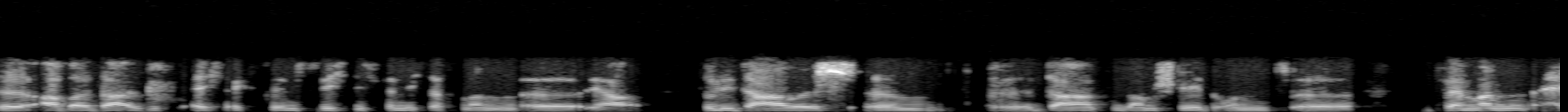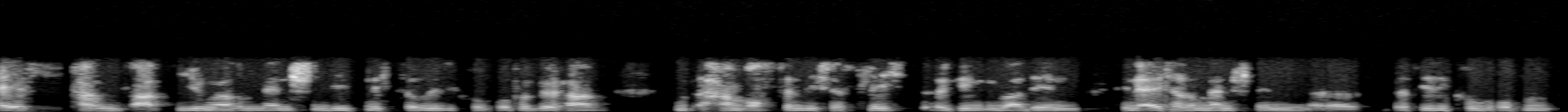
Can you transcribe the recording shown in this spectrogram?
Äh, aber da ist es echt extrem wichtig, finde ich, dass man äh, ja solidarisch ähm, äh, da zusammensteht und äh, wenn man helfen kann, gerade die jüngeren Menschen, die nicht zur Risikogruppe gehören, haben auch, finde ich, eine Pflicht äh, gegenüber den, den älteren Menschen in äh, Risikogruppen,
